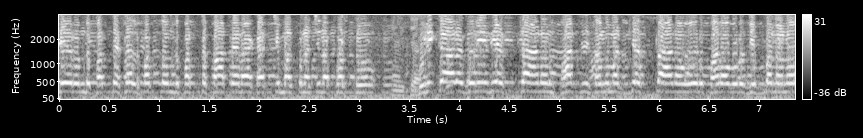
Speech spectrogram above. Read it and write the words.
ಸೇರೊಂದು ಪತ್ತೆ ಸಲ್ ಪತ್ತೊಂದು ಪತ್ತು ಪಾತೆರ ಕಚ್ಚಿ ಮಲ್ಪನಂಚಿನ ಪೊಟ್ಟು. ಗುರಿಕಾರ ಗುರಿ ದೇವಸ್ಥಾನ ಪಾತ್ರಿ ತನು ಮಧ್ಯಸ್ಥಾನ ಊರು ಪರವರು ದಿಬ್ಬನನು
